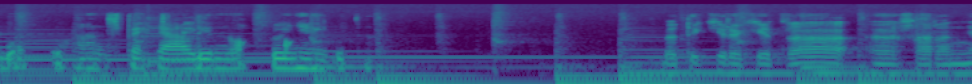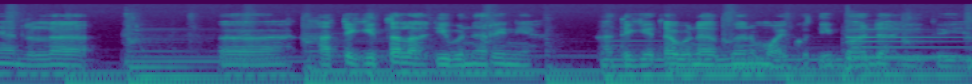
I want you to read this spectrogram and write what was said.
buat Tuhan spesialin waktunya gitu. Berarti kira-kira eh, sarannya adalah eh, hati kita lah dibenerin ya. Hati kita benar-benar mau ikut ibadah gitu ya.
